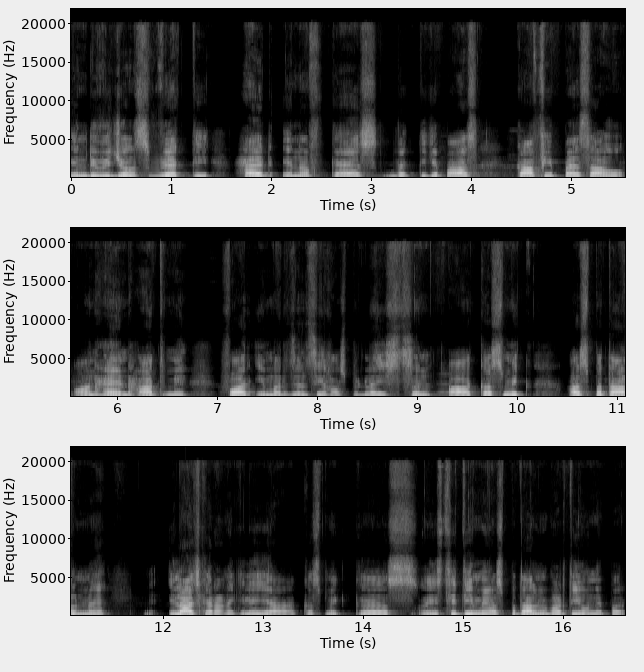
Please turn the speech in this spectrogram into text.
इंडिविजुअल्स व्यक्ति हैड इनफ कैश व्यक्ति के पास काफ़ी पैसा हो ऑन हैंड हाथ में फॉर इमरजेंसी हॉस्पिटलाइजेशन आकस्मिक अस्पताल में इलाज कराने के लिए या आकस्मिक स्थिति में अस्पताल में भर्ती होने पर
